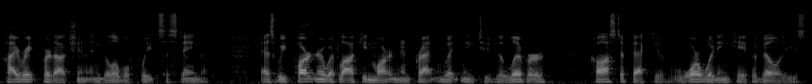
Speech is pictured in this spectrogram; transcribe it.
high rate production, and global fleet sustainment. As we partner with Lockheed Martin and Pratt & Whitney to deliver cost effective, war winning capabilities,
